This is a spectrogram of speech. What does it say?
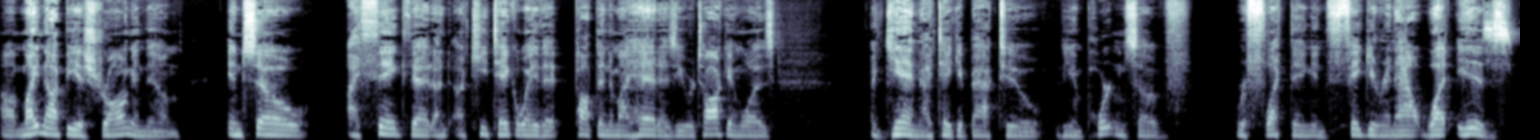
uh, might not be as strong in them. And so I think that a, a key takeaway that popped into my head as you were talking was, again, I take it back to the importance of reflecting and figuring out what is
